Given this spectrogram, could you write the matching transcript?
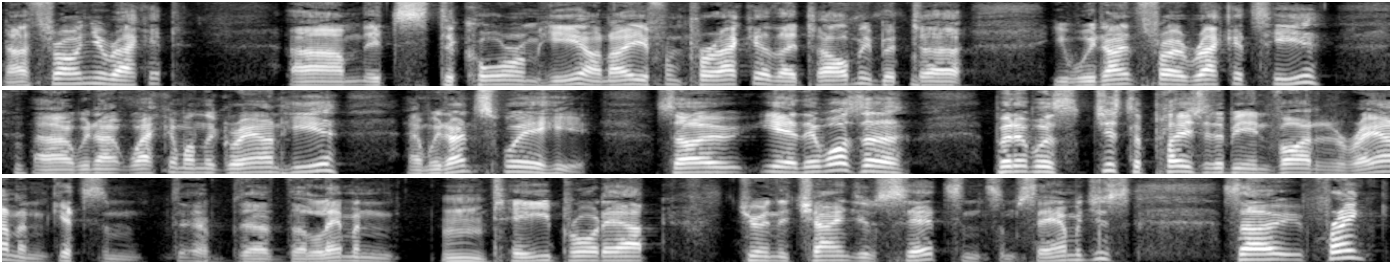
no throwing your racket. Um, it's decorum here. I know you're from Paraka, they told me, but uh, we don't throw rackets here. Uh, we don't whack them on the ground here, and we don't swear here. So yeah, there was a, but it was just a pleasure to be invited around and get some uh, the, the lemon mm. tea brought out during the change of sets and some sandwiches. So Frank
